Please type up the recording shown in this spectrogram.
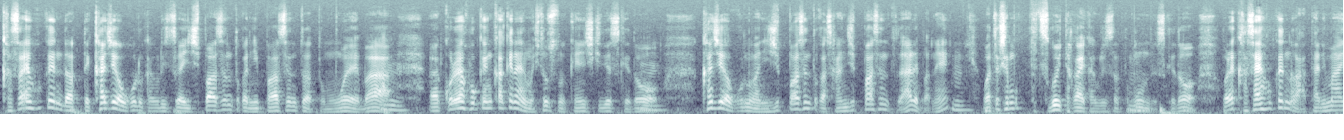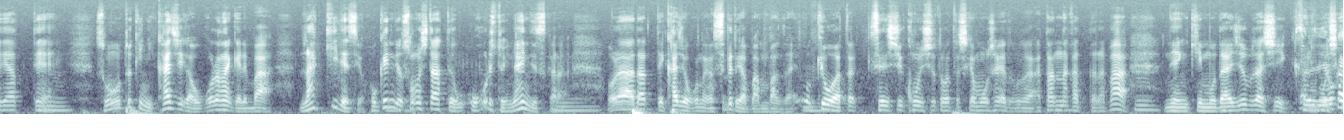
火災保険だって火事が起こる確率が1%か2%だと思えば、あこれは保険かけないのも一つの見識ですけど、うん。火事が起こるのが20%か30%であればね、私はもっとすごい高い確率だと思うんですけど、これは火災保険のが当たり前であって、うん。その時に火事が起こらなければラッキーですよ。保険料損したって起こる人いないんですから、俺はだって火事が起こらなかったら全てが万々歳、今日は先週今週と私が申し上げたことが当たらなかったらば、年金も大丈夫だしそれでよか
